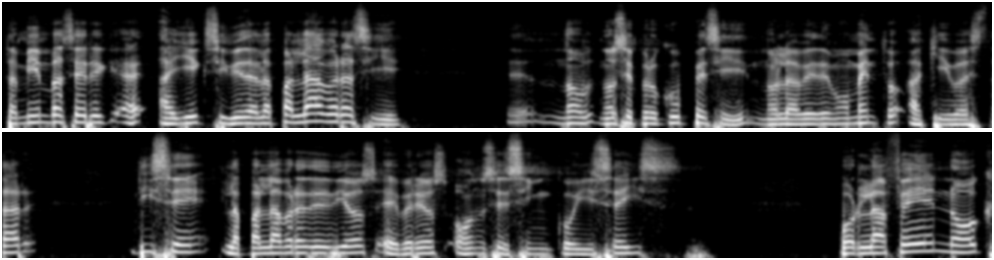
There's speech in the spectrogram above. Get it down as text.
también va a ser allí exhibida la palabra, si eh, no, no, se preocupe si no la ve de momento, aquí va a estar. Dice la palabra de Dios, Hebreos 11, 5 y 6. Por la fe Enoch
